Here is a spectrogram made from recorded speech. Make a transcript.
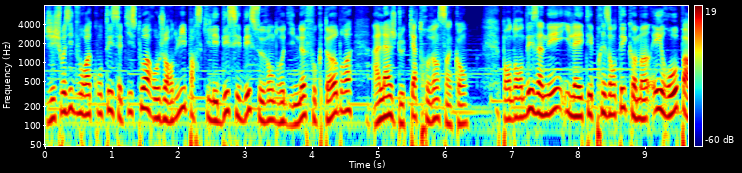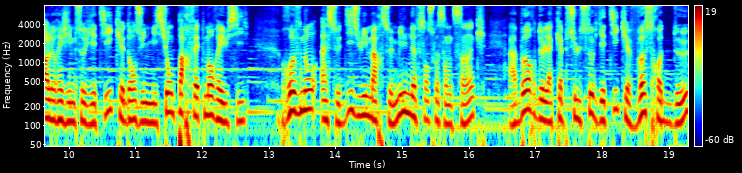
J'ai choisi de vous raconter cette histoire aujourd'hui parce qu'il est décédé ce vendredi 9 octobre à l'âge de 85 ans. Pendant des années, il a été présenté comme un héros par le régime soviétique dans une mission parfaitement réussie. Revenons à ce 18 mars 1965. À bord de la capsule soviétique Vosrod 2,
